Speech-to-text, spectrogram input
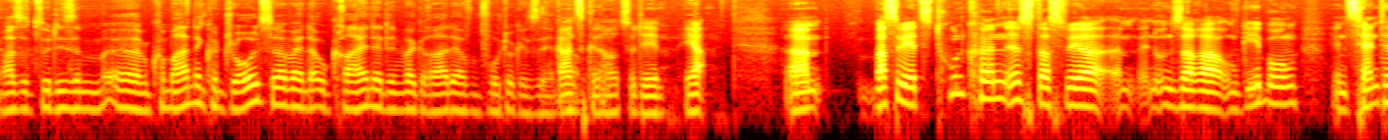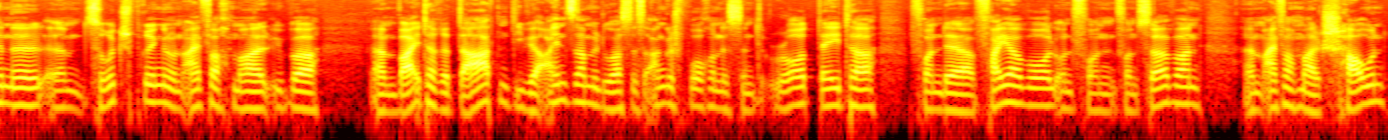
Also zu diesem äh, Command-and-Control-Server in der Ukraine, den wir gerade auf dem Foto gesehen Ganz haben. Ganz genau, zu dem, ja. Ähm, was wir jetzt tun können, ist, dass wir ähm, in unserer Umgebung in Sentinel ähm, zurückspringen und einfach mal über ähm, weitere Daten, die wir einsammeln, du hast es angesprochen, es sind Raw-Data von der Firewall und von, von Servern, ähm, einfach mal schauen,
